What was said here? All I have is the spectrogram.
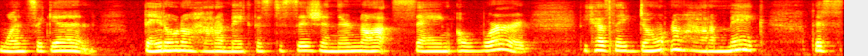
Once again, they don't know how to make this decision. They're not saying a word because they don't know how to make this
